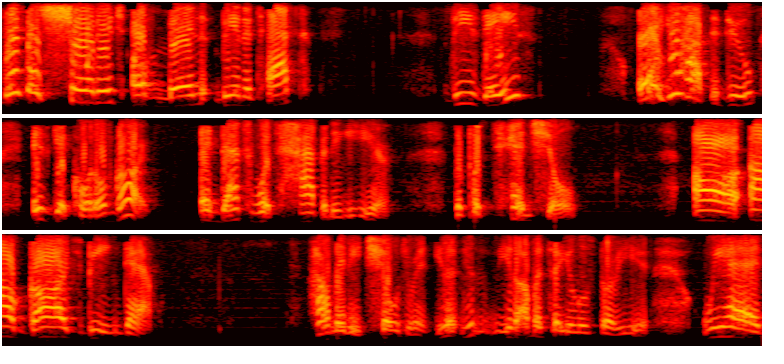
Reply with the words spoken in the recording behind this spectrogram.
There's no shortage of men being attacked these days. All you have to do is get caught off guard. And that's what's happening here. The potential, our, our guards being down. How many children, you know, you know, I'm going to tell you a little story here. We had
